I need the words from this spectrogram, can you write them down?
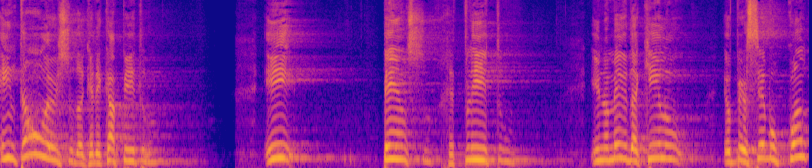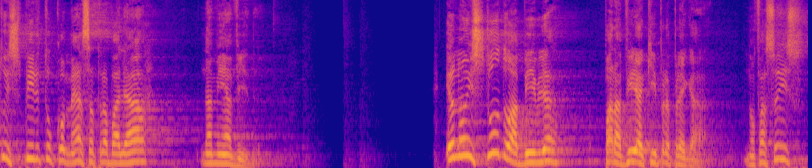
Então eu estudo aquele capítulo, e penso, reflito, e no meio daquilo eu percebo o quanto o Espírito começa a trabalhar na minha vida. Eu não estudo a Bíblia para vir aqui para pregar, não faço isso.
